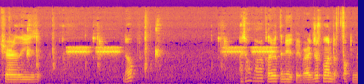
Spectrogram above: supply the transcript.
Make sure these. Nope. I don't want to play with the newspaper. I just wanted to fucking.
